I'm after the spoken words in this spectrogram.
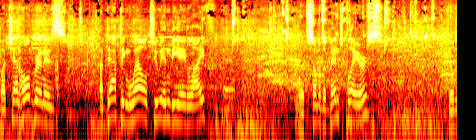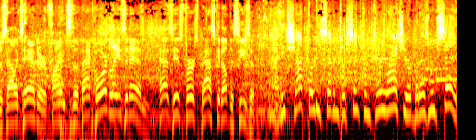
But Chet Holmgren is adapting well to NBA life. With some of the bench players. Gilgeous-Alexander finds the backboard, lays it in. Has his first basket of the season. Uh, he shot 37% from three last year, but as we've said,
